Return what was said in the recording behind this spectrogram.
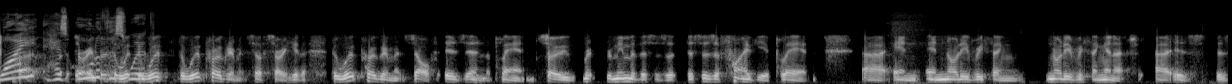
Why but, has sorry, all of this the, work... The, work... the work program itself, sorry, Heather, the work program itself is in the plan. So re- remember, this is a this is a five year plan, uh, and and not everything not everything in it uh, is is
